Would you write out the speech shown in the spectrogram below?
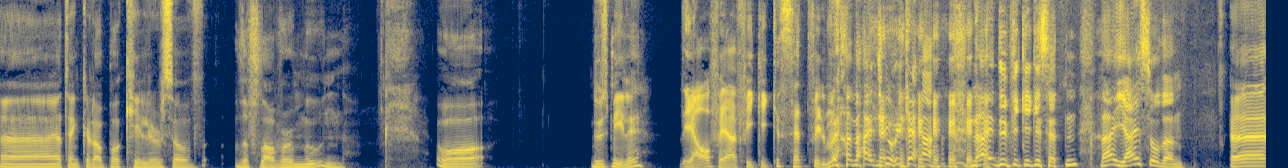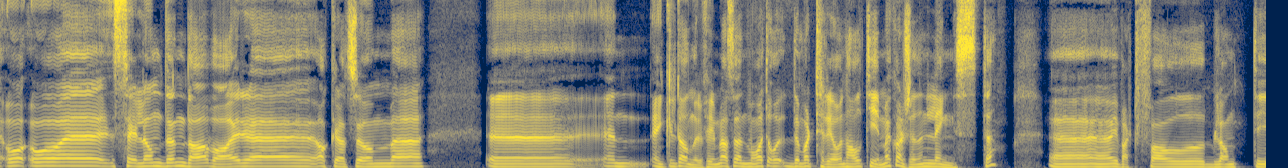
Uh, Jeg tenker da på Killers of the Flower Moon. Og du smiler? Ja, for jeg fikk ikke sett filmen. Nei, du gjorde ikke Nei, du fikk ikke sett den. Nei, jeg så den. Uh, og, og eh, selv om den da var uh, akkurat som eh, en enkelte andre filmer, altså den var, den var tre og en halv time, kanskje den lengste. I hvert fall blant de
